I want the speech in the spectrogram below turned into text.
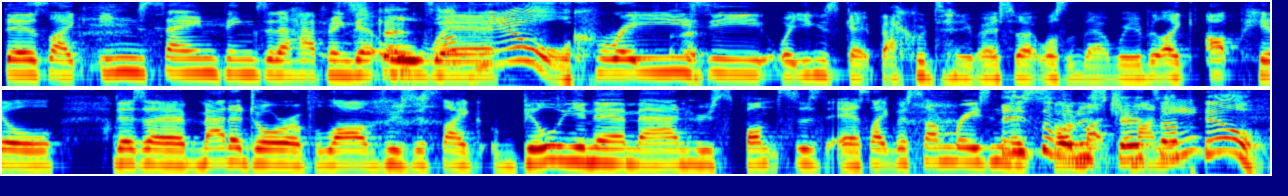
there's like insane things that are happening. They're all wear uphill. crazy, well, you can skate backwards anyway, so that wasn't that weird, but like uphill, there's a matador of love who's this like billionaire man who sponsors airs. Like for some reason, He's there's the so much money uphill.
